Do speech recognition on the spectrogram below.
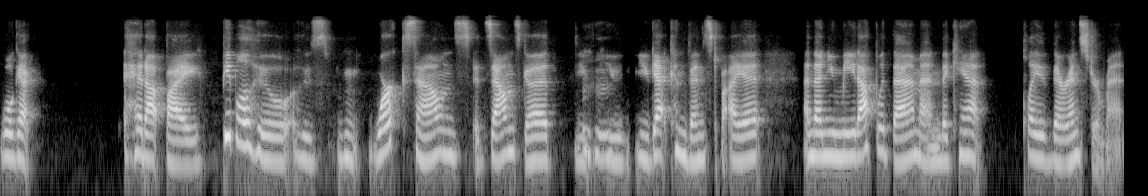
we'll get hit up by people who whose work sounds it sounds good you mm-hmm. you you get convinced by it and then you meet up with them and they can't play their instrument.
